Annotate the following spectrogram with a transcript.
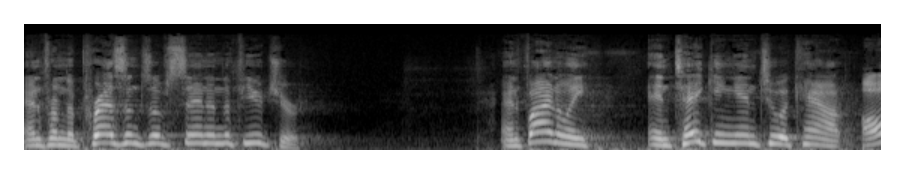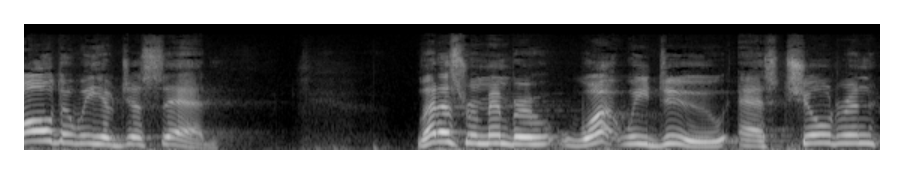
and from the presence of sin in the future. And finally, in taking into account all that we have just said, let us remember what we do as children,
